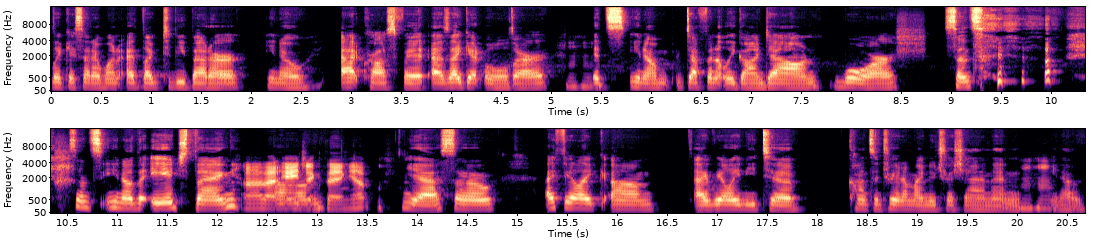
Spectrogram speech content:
like I said I want I'd like to be better, you know, at CrossFit as I get older. Mm-hmm. It's, you know, definitely gone down more since since, you know, the age thing. Uh, that um, aging thing, yep. Yeah, so I feel like um I really need to concentrate on my nutrition and, mm-hmm. you know,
